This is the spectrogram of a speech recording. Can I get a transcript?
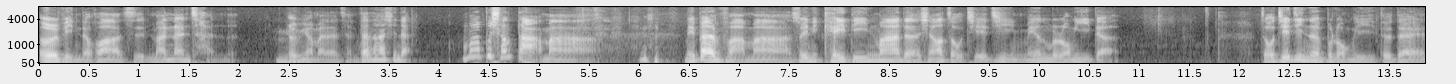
Irving 的话是蛮难缠的。二比二蛮难缠，但是他现在妈不想打嘛，没办法嘛，所以你 KD 妈的想要走捷径没有那么容易的，走捷径真的不容易，对不对？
